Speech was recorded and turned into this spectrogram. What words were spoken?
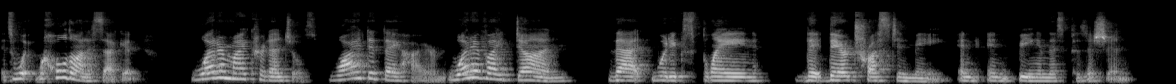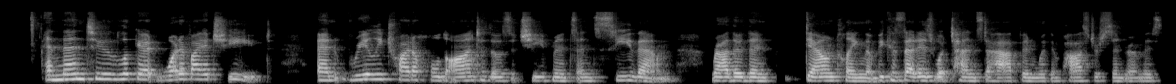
It's what, hold on a second. What are my credentials? Why did they hire me? What have I done that would explain the, their trust in me and in being in this position. And then to look at what have I achieved and really try to hold on to those achievements and see them rather than downplaying them because that is what tends to happen with imposter syndrome is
